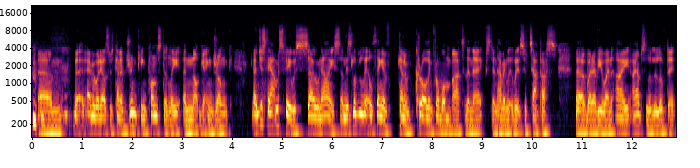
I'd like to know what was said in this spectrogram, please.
Um, but everybody else was kind of drinking constantly and not getting drunk. And just the atmosphere was so nice. And this lovely little thing of kind of crawling from one bar to the next and having little bits of tapas uh, wherever you went. I, I absolutely loved it.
